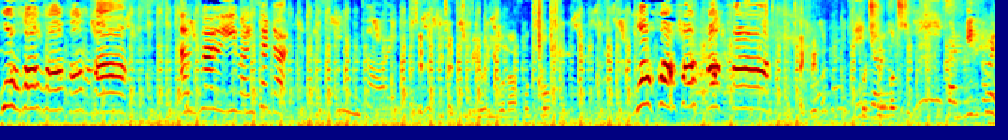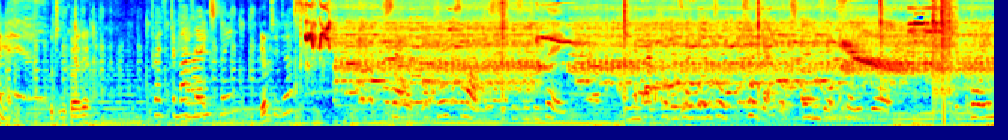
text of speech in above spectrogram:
wah ha ha ha ha. Few times. Said a few times. Do me your evil laugh once more. Thank you very much. What you doing, Monty? Can you go in? Putting the coin in? Press the Can I explain Yep. what it does? So it takes along just this little thing, and then back here there's like a little trigger that spins it so that the coin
